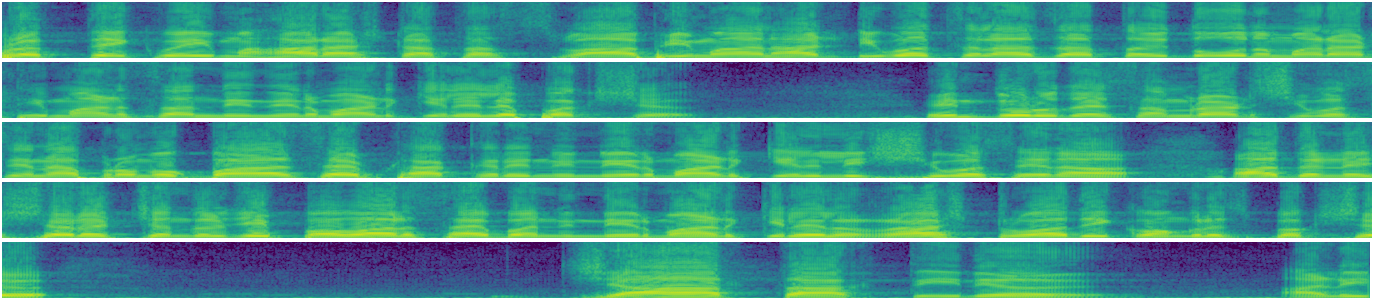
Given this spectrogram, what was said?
प्रत्येक वेळी महाराष्ट्राचा स्वाभिमान हा डिवचला जातोय. दोन मराठी माणसांनी निर्माण केलेले पक्ष. हिंदू हृदय सम्राट शिवसेना प्रमुख बाळासाहेब ठाकरेंनी निर्माण केलेली शिवसेना आदरणीय शरदचंद्रजी पवार साहेबांनी निर्माण केलेला राष्ट्रवादी काँग्रेस पक्ष. ज्या ताकदीनं आणि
